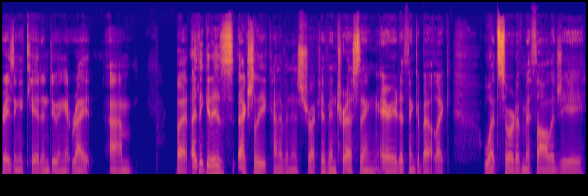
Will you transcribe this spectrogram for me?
raising a kid and doing it right. Um, but I think it is actually kind of an instructive, interesting area to think about. Like, what sort of mythology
